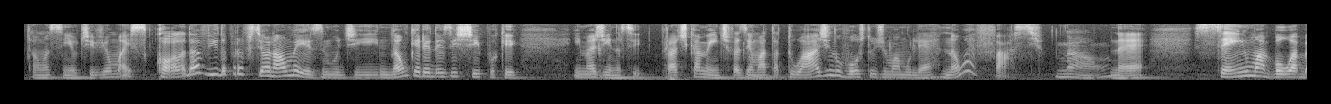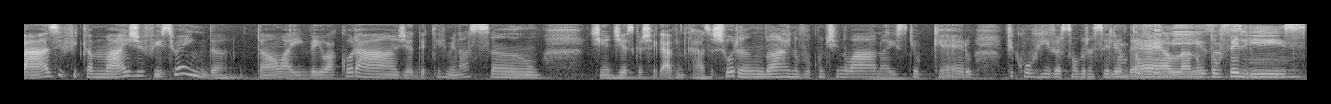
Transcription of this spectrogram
Então, assim, eu tive uma escola da vida profissional mesmo, de não querer desistir, porque imagina-se, praticamente fazer uma tatuagem no rosto de uma mulher não é fácil. Não. Né? Sem uma boa base fica mais difícil ainda. Então aí veio a coragem, a determinação. Tinha dias que eu chegava em casa chorando, ai, não vou continuar, não é isso que eu quero. Ficou horrível a sobrancelha não dela, feliz, não tô assim. feliz.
